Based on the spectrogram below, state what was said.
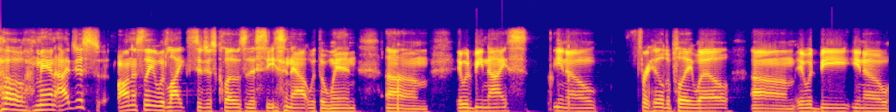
Oh man, I just honestly would like to just close this season out with a win. Um, it would be nice, you know, for Hill to play well. Um, it would be, you know,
